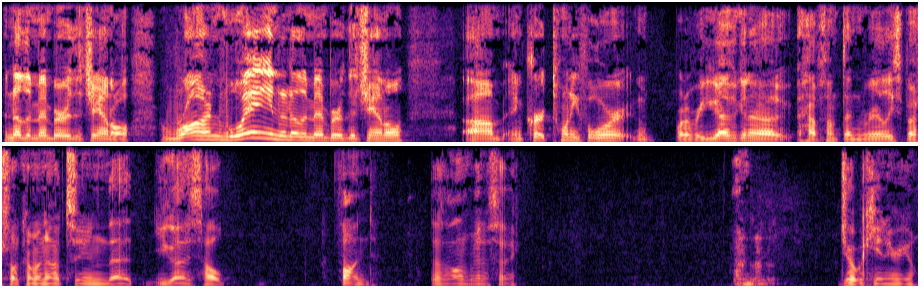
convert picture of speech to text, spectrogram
another member of the channel. Ron Wayne, another member of the channel. Um, and Kurt24, and whatever. You guys are going to have something really special coming out soon that you guys help fund. That's all I'm going to say. Um, Joe, we can't hear you.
